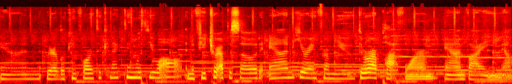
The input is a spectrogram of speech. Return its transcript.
and we are looking forward to connecting with you all in a future episode and hearing from you through our platform and via email.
